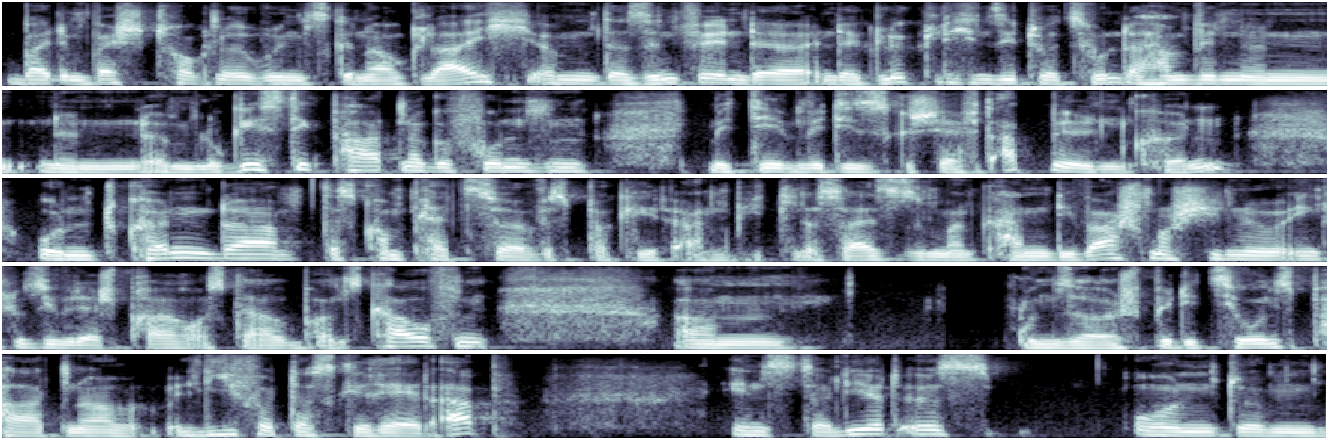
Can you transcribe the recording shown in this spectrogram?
bei dem Wäschetrockner übrigens genau gleich. Ähm, da sind wir in der, in der glücklichen Situation, da haben wir einen, einen ähm, Logistikpartner gefunden, mit dem wir dieses Geschäft abbilden können und können da das Komplett-Service-Paket anbieten. Das heißt also, man kann die Waschmaschine inklusive der Sprachausgabe bei uns kaufen. Ähm, unser Speditionspartner liefert das Gerät ab, installiert es und ähm,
